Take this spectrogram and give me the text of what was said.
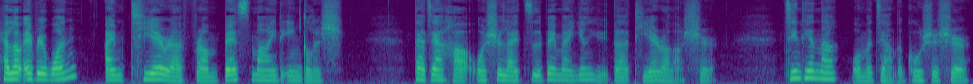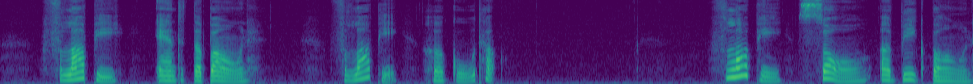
Hello everyone, I'm Tiara from Best Mind English. 大家好，我是来自贝曼英语的 Tiara 老师。今天呢，我们讲的故事是 Floppy and the Bone。Floppy 和骨头。Floppy saw a big bone.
